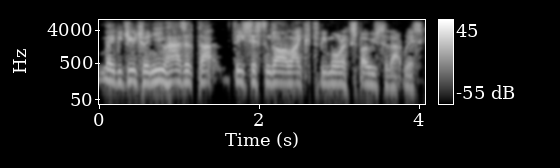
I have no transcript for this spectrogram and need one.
maybe due to a new hazard, that these systems are likely to be more exposed to that risk.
